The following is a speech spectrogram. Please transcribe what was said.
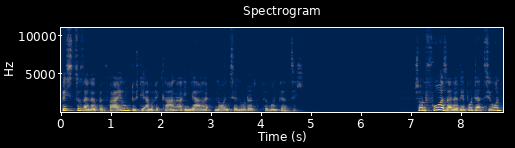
bis zu seiner Befreiung durch die Amerikaner im Jahre 1945. Schon vor seiner Deportation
